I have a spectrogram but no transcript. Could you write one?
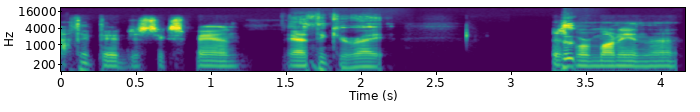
i think they'd just expand Yeah, I think you're right. there's Who- more money in that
